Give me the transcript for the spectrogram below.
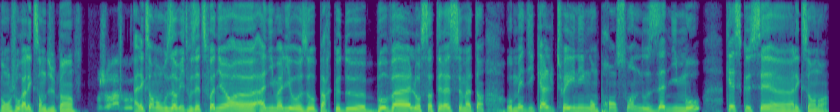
Bonjour Alexandre Dupin. Bonjour à vous. Alexandre, on vous invite, vous êtes soigneur euh, animalier au zoo parc de Beauval. On s'intéresse ce matin au medical training. On prend soin de nos animaux. Qu'est-ce que c'est euh, Alexandre?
